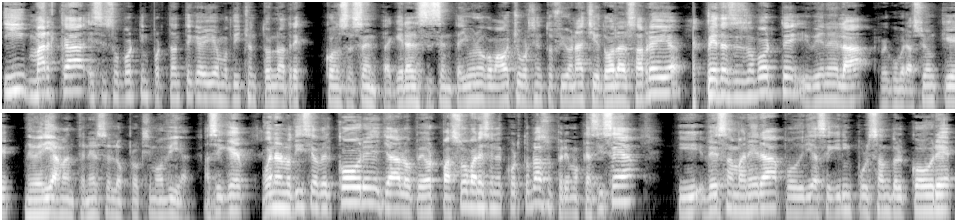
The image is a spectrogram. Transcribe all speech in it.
y marca ese soporte importante que habíamos dicho en torno a 3,60, que era el 61,8% Fibonacci de toda la alza previa. Respeta ese soporte y viene la recuperación que debería mantenerse en los próximos días. Así que buenas noticias del cobre, ya lo peor pasó parece en el corto plazo, esperemos que así sea. Y de esa manera podría seguir impulsando el cobre,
